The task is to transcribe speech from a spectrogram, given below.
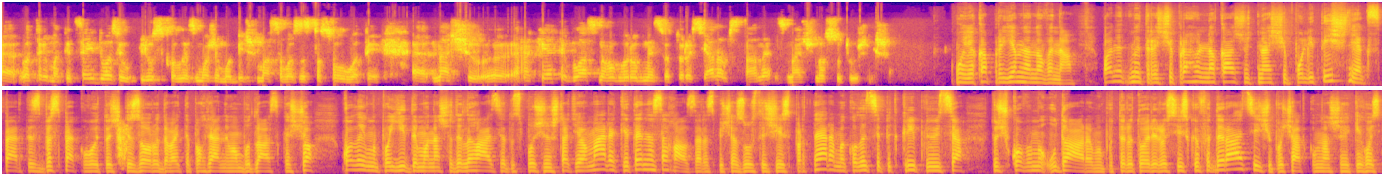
е, отримати цей дозвіл, плюс коли зможемо більш масово застосовувати наші ракети власного виробництва, то росіянам стане значно сутужніше. О, яка приємна новина, пане Дмитре. Чи правильно кажуть наші політичні експерти з безпекової точки зору? Давайте поглянемо, будь ласка, що коли ми поїдемо, наша делегація до Сполучених Штатів Америки, та й на загал зараз під час зустрічі з партнерами, коли це підкріплюється точковими ударами по території Російської Федерації чи початком наших якихось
